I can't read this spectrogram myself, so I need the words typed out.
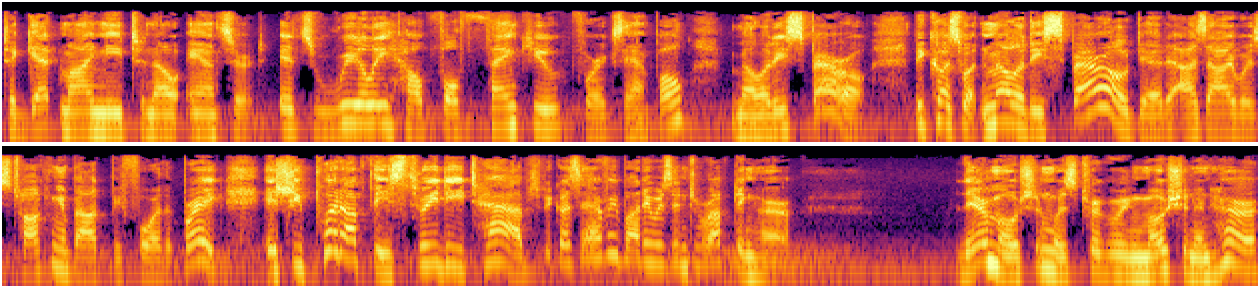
to get my need to know answered. It's really helpful. Thank you, for example, Melody Sparrow. Because what Melody Sparrow did, as I was talking about before the break, is she put up these 3D tabs because everybody was interrupting her their motion was triggering motion in her,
